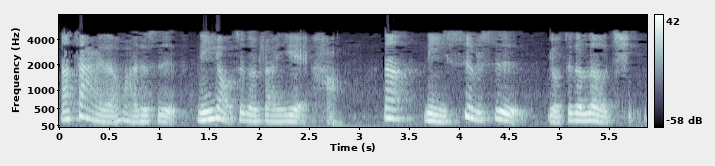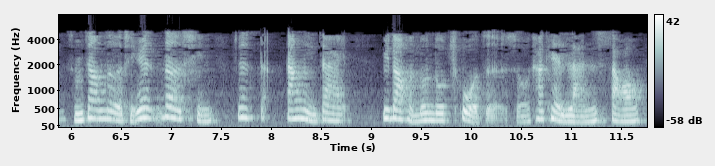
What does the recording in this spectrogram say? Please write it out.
那再来的话，就是你有这个专业好，那你是不是有这个热情？什么叫热情？因为热情就是当当你在遇到很多很多挫折的时候，他可以燃烧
